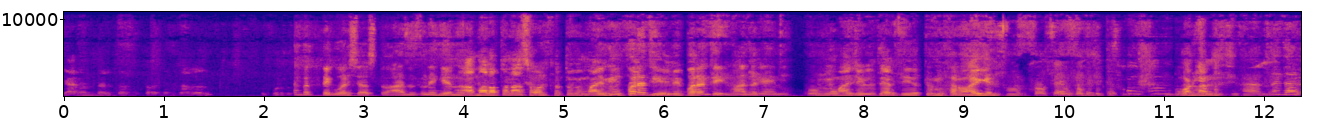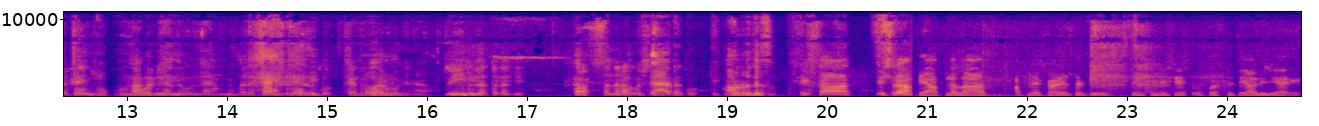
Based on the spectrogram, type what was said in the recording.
यानंतरचं सूत्रसंचालन चालून प्रत्येक वर्ष असतो आजच नाही गेलो आम्हाला पण असं वाटतं तुम्ही माझे मी परत येईल मी परत येईल माझं काही नाही. तुम्ही माझे विद्यार्थी आहे, तुम्ही सर्व आहे गेले वडिलांना? करा? पंधरा वर्ष ऑर्डर एक साथ विश्राम. हे आपल्याला आज आपल्या शाळेसाठी त्यांची विशेष उपस्थिती आलेली आहे.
